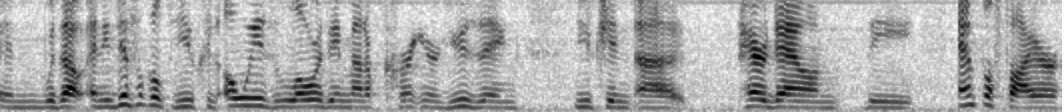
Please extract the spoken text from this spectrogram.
and without any difficulty, you can always lower the amount of current you're using. You can uh, pare down the amplifier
